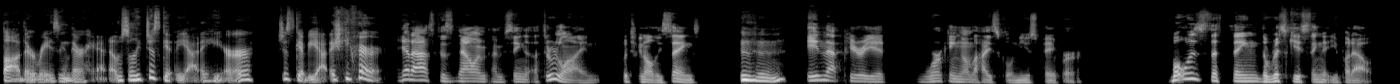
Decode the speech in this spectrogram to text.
bother raising their hand. I was like, just get me out of here. Just get me out of here. I gotta ask because now I'm, I'm seeing a through line between all these things. Mm-hmm. In that period, working on the high school newspaper, what was the thing, the riskiest thing that you put out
